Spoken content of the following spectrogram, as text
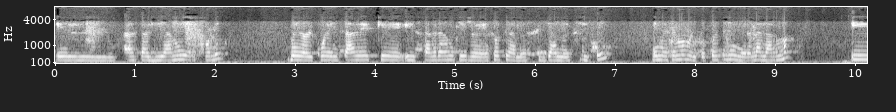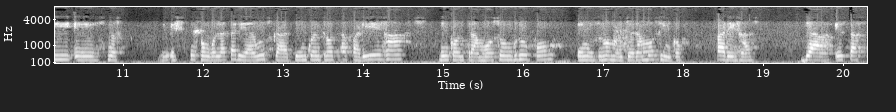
el, hasta el día miércoles me doy cuenta de que Instagram y redes sociales ya no existen. En ese momento pues se genera la alarma y eh, nos eh, me pongo en la tarea de buscar si encuentro otra pareja, encontramos un grupo, en ese momento éramos cinco parejas, ya está,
